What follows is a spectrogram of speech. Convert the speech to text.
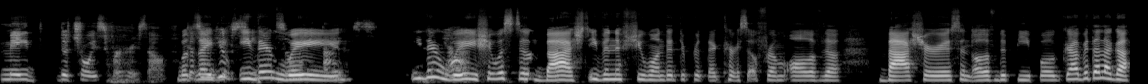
made the choice for herself. But, like, either it so many way, times. Either Yeah. way, she was still bashed, even if she wanted to protect herself from all of the bashers and all of the people. Grabe talaga.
